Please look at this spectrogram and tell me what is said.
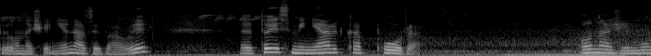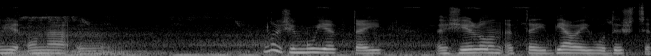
by one się nie nazywały. E, to jest miniarka pora. Ona zimuje, ona no, zimuje w tej zielon, w tej białej łodyżce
